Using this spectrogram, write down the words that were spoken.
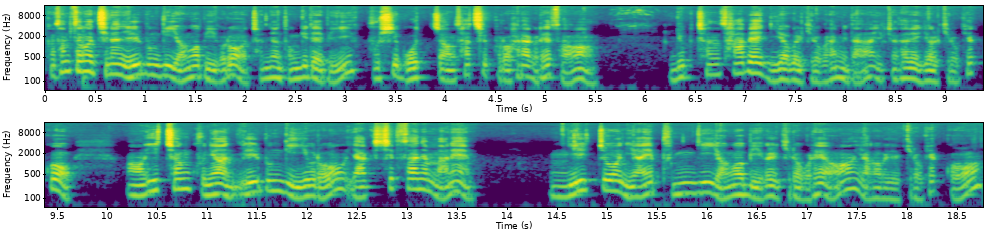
그 삼성은 지난 1분기 영업이익으로 전년 동기 대비 95.47% 하락을 해서 6,402억을 기록을 합니다. 6,402억을 기록했고 어, 2009년 1분기 이후로 약 14년 만에 음, 1조 원 이하의 분기 영업이익을 기록을 해요. 영업이익을 기록했고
